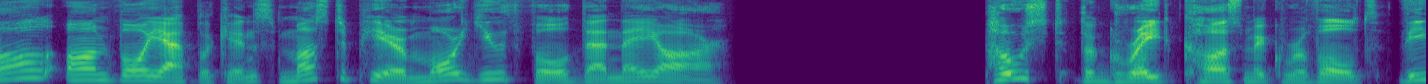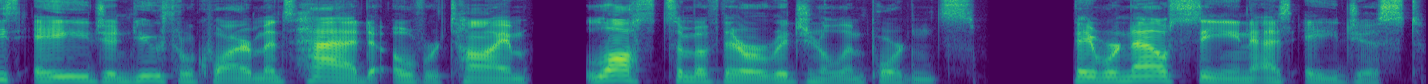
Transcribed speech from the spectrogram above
All envoy applicants must appear more youthful than they are. Post the Great Cosmic Revolt, these age and youth requirements had, over time, lost some of their original importance. They were now seen as ageist.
